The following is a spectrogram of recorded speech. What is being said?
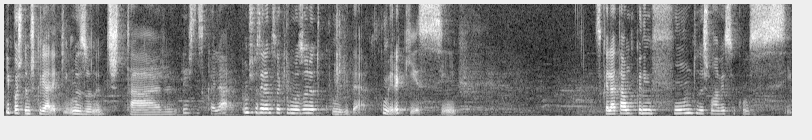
E depois podemos criar aqui uma zona de estar. Esta, se calhar. Vamos fazer antes aqui uma zona de comida. Comer aqui assim. Se calhar está um bocadinho fundo, deixa-me lá ver se eu consigo.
